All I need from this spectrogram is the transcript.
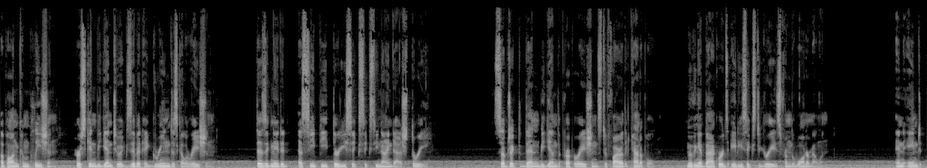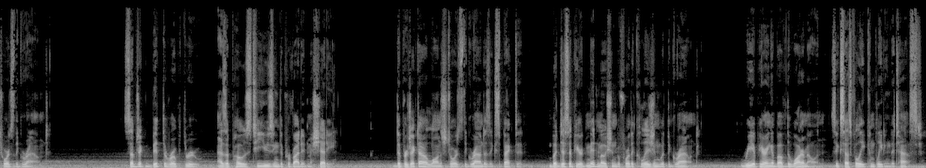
Upon completion, her skin began to exhibit a green discoloration designated SCP 3669 3. Subject then began the preparations to fire the catapult, moving it backwards 86 degrees from the watermelon and aimed towards the ground. Subject bit the rope through, as opposed to using the provided machete. The projectile launched towards the ground as expected, but disappeared mid motion before the collision with the ground, reappearing above the watermelon, successfully completing the test.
